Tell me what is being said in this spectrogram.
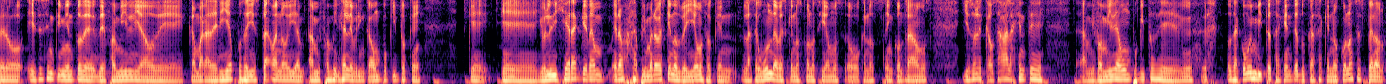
Pero ese sentimiento de, familia o de camaradería, pues ahí estaba, ¿no? Y a, mi familia le brincaba un poquito que, que, yo le dijera que era, era, la primera vez que nos veíamos o que la segunda vez que nos conocíamos o que nos encontrábamos. Y eso le causaba a la gente, a mi familia, un poquito de... O sea, ¿cómo invitas a gente a tu casa que no conoces? Pero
